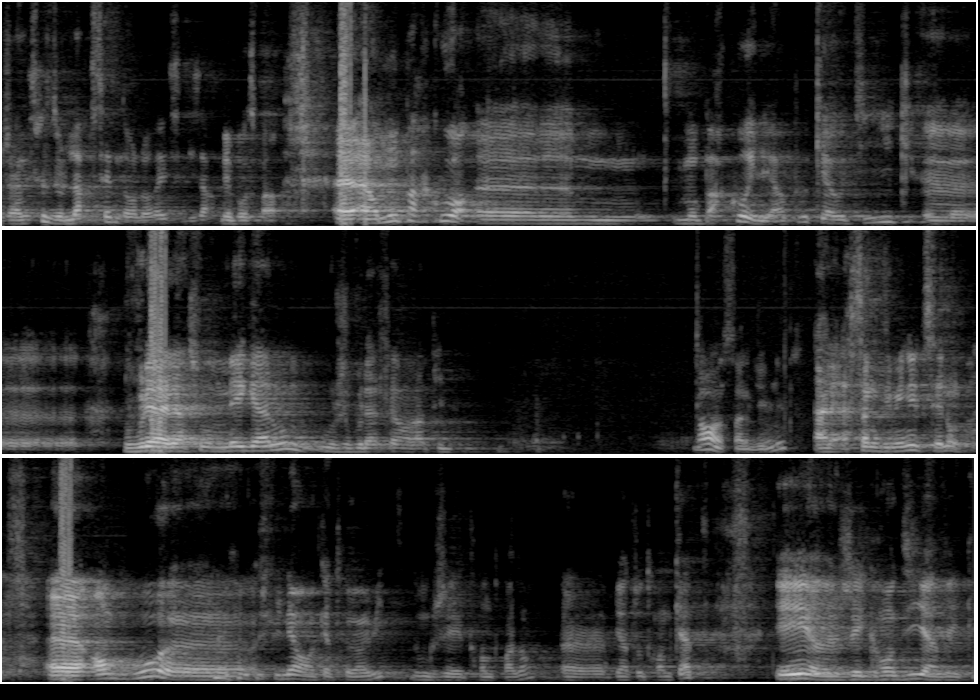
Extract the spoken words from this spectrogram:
j'ai un espèce de larcène dans l'oreille, c'est bizarre, mais bon, c'est pas alors, mon parcours, mon parcours, il est un peu chaotique. vous voulez la version méga longue ou je vous la fais en rapide? Non, 5-10 minutes. Allez, 5-10 minutes, c'est long. en gros, je suis né en 88, donc j'ai 33 ans, bientôt 34. Et j'ai grandi avec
